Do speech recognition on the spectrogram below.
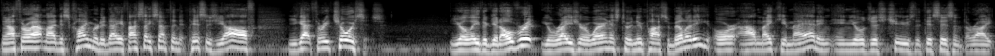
And I'll throw out my disclaimer today. If I say something that pisses you off, you got three choices. You'll either get over it, you'll raise your awareness to a new possibility, or I'll make you mad and, and you'll just choose that this isn't the right,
